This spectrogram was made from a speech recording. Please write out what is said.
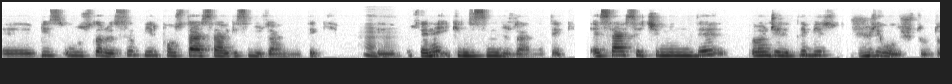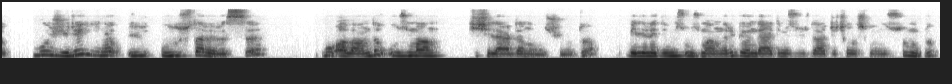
Ee, biz uluslararası bir poster sergisi düzenledik. Hı hı. bu sene ikincisini düzenledik. Eser seçiminde öncelikle bir jüri oluşturduk. Bu jüri yine uluslararası bu alanda uzman kişilerden oluşuyordu. Belirlediğimiz uzmanları gönderdiğimiz yüzlerce çalışmayı sunduk.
